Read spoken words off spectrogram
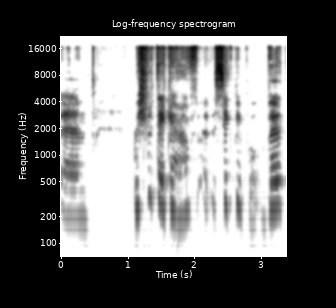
um, we should take care of sick people. But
